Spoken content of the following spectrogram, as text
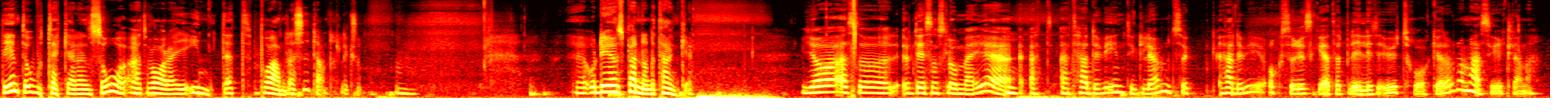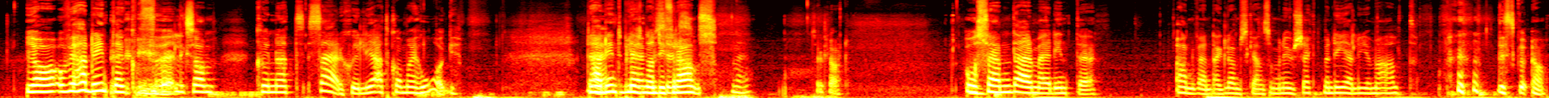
Det är inte otäckare än så att vara i intet på andra sidan. Liksom. Mm. Eh, Och det är en spännande tanke. Ja, alltså det som slår mig är Mm. att, att hade vi inte glömt så hade vi också riskerat att bli lite uttråkade av de här cirklarna. Ja, och vi hade inte liksom kunnat särskilja att komma ihåg. Det Nej, hade inte blivit nej, någon precis. differens. Såklart. Och sen därmed inte använda glömskan som en ursäkt, men det gäller ju med allt. det skulle, ja.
